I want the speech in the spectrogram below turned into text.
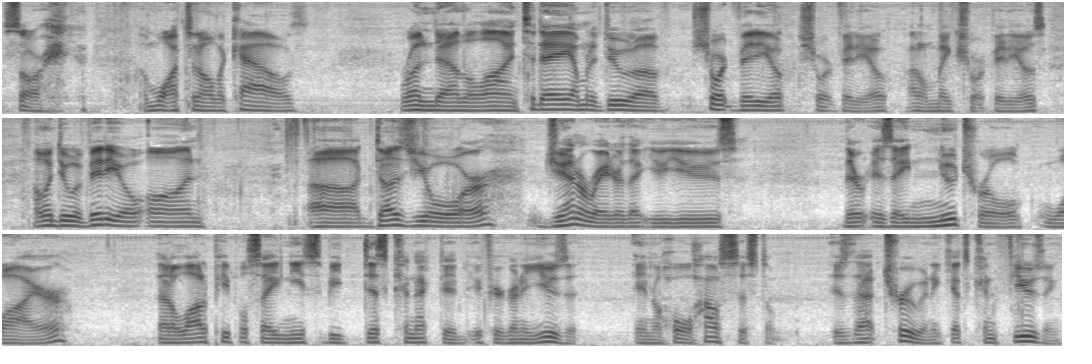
Sorry, I'm watching all the cows run down the line. Today I'm going to do a short video. Short video. I don't make short videos. I'm going to do a video on uh, does your generator that you use, there is a neutral wire that a lot of people say needs to be disconnected if you're going to use it in a whole house system. Is that true? And it gets confusing.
